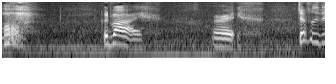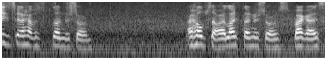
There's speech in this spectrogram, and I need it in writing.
Goodbye. All right. Definitely think it's gonna have a thunderstorm. I hope so. I like thunderstorms. Bye, guys.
